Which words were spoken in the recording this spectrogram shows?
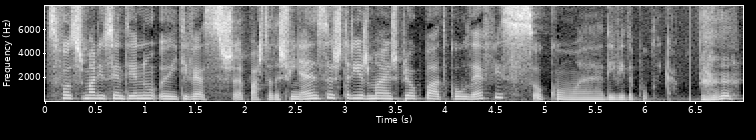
Se fosses Mário Centeno e tivesses a pasta das finanças, estarias mais preocupado com o déficit ou com a dívida pública?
